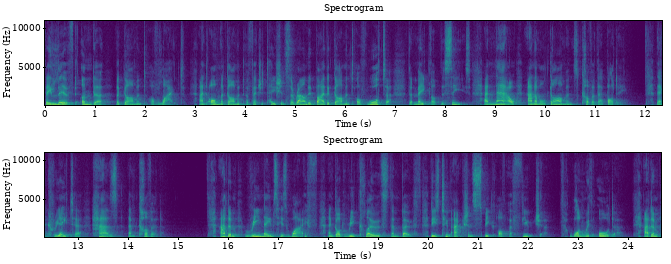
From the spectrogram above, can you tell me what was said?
They lived under the garment of light and on the garment of vegetation, surrounded by the garment of water that make up the seas. And now animal garments cover their body. Their Creator has them covered. Adam renames his wife, and God reclothes them both. These two actions speak of a future, one with order. Adam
